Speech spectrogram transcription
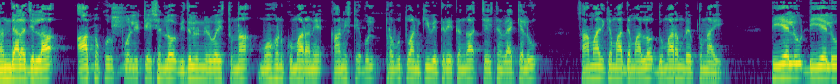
నంద్యాల జిల్లా ఆత్మకూరు పోలీస్ స్టేషన్లో విధులు నిర్వహిస్తున్న మోహన్ కుమార్ అనే కానిస్టేబుల్ ప్రభుత్వానికి వ్యతిరేకంగా చేసిన వ్యాఖ్యలు సామాజిక మాధ్యమాల్లో దుమారం రేపుతున్నాయి. టీఏలు డీఏలు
